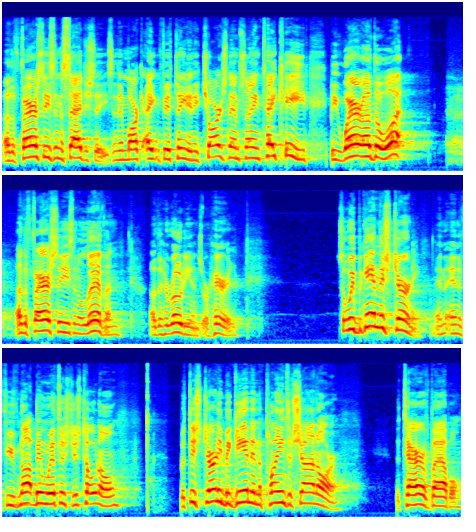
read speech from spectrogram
of the Pharisees and the Sadducees. And then Mark 8 and 15, and he charged them, saying, Take heed, beware of the what? Of the Pharisees and leaven of the Herodians or Herod. So we began this journey. And, and if you've not been with us, just hold on. But this journey began in the plains of Shinar, the Tower of Babel.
